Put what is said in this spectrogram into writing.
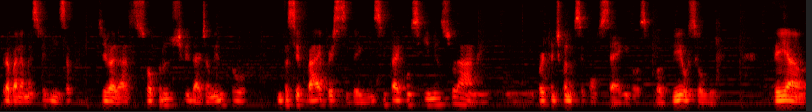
trabalhar mais feliz, a, sua produtividade aumentou. E você vai perceber isso e vai conseguir mensurar, né? importante quando você consegue, você ver o seu ver a,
